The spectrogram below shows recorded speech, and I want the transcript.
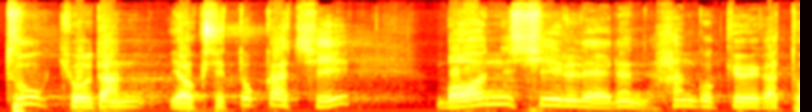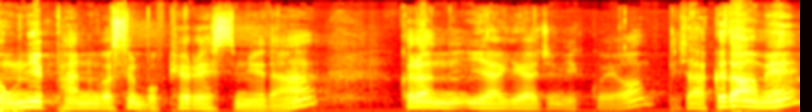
두 교단 역시 똑같이 먼 시일 내에는 한국 교회가 독립하는 것을 목표로 했습니다. 그런 이야기가 좀 있고요. 자, 그다음에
